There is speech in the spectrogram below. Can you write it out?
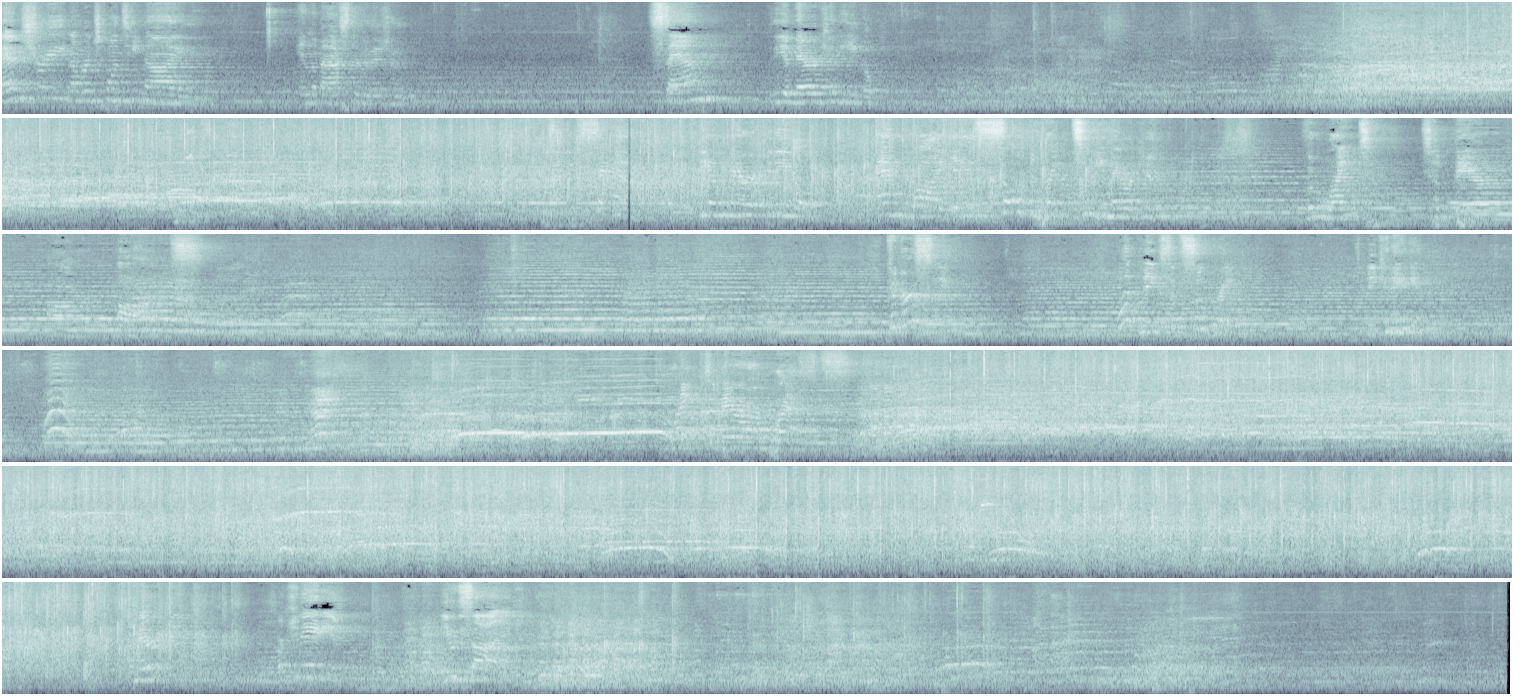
Entry number 29 in the Master Division. Sam, the American Eagle to bear our arms. Conversely, what makes it so great to be Canadian? side.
